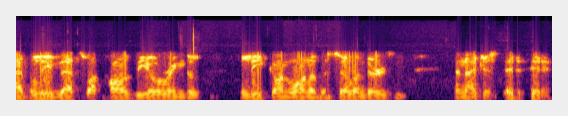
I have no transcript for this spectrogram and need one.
I believe that's what caused the O ring to leak on one of the cylinders. And, and I just it, it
